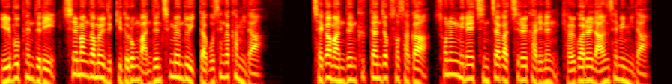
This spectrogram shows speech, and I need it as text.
일부 팬들이 실망감을 느끼도록 만든 측면도 있다고 생각합니다. 제가 만든 극단적 서사가 손흥민의 진짜 가치를 가리는 결과를 낳은 셈입니다.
